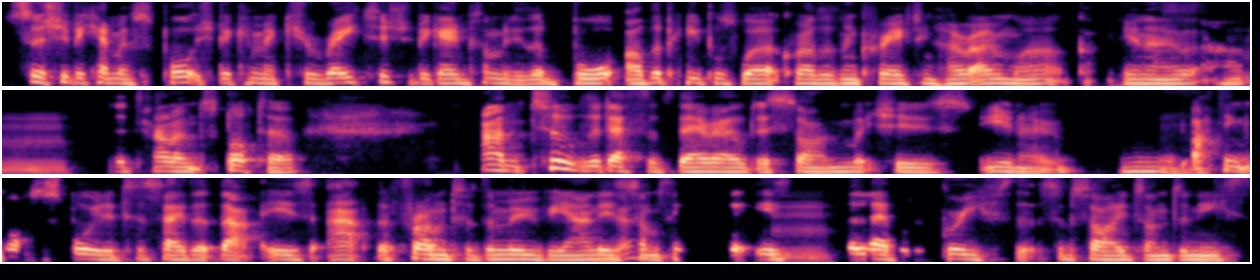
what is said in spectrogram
so she became a support. She became a curator. She became somebody that bought other people's work rather than creating her own work. You know, um, Mm. the talent spotter until the death of their eldest son, which is, you know. I think not a spoiler to say that that is at the front of the movie and is Yeah. something that is Mm. the level of grief that subsides underneath,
